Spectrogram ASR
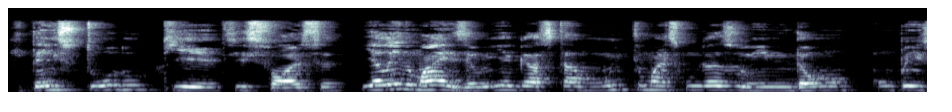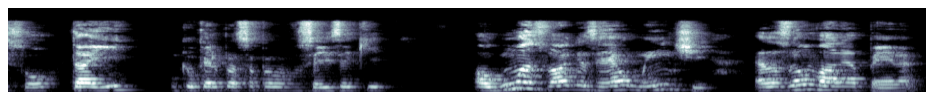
que tem estudo, que se esforça? E além do mais, eu ia gastar muito mais com gasolina, então não compensou. Daí, o que eu quero passar para vocês é que algumas vagas realmente elas não valem a pena.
